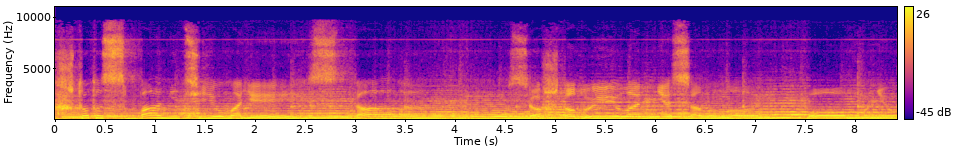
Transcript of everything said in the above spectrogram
Что-то с памятью моей стало, Все, что было не со мной, помню.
